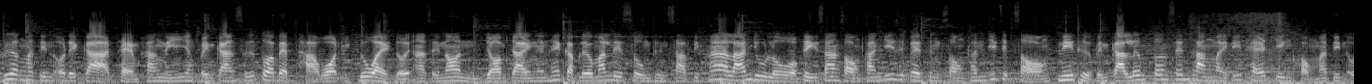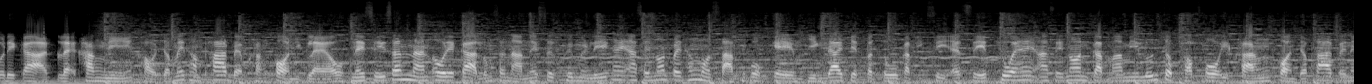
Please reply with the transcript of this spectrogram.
เลือกมาตินโอเดกาแถมครั้งนี้ยังเป็นการซื้อตัวแบบถาวรอีกด้วย โดยอาร์เซนอลยอมจ่ายเงินให้กับเรอัลมาดริดสูงถึง 35 ล้านยูโรซีซั่น2021-2022 นี่ถือเป็นการเริ่มต้นเส้นทางใหม่ที่แท้จริงของมาตินโอเดกาดและครั้งนี้เขาจะไม่ทำพลาดแบบครั้งก่อนอีกแล้ว ในซีซั่นนั้นโอเดกาดลงสนามในศึกพรีเมียร์ลีกให้อาร์เซนอลไปทั้งหมด 36 เกม ยิงได้ 7 ประตูกับอีก 4 แอสซิสต์ช่วยให้อาร์เซนอลกลับมามีลุ้นจบท็อปโฟอีกครั้ง ก่อนจะพลาดไปใน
